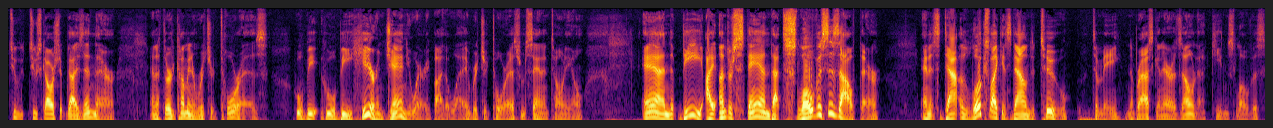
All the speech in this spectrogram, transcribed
two two scholarship guys in there, and a third coming in Richard Torres, who will be who will be here in January. By the way, Richard Torres from San Antonio. And B, I understand that Slovis is out there and it's down. It looks like it's down to two to me, Nebraska and Arizona, Kedon Slovis.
